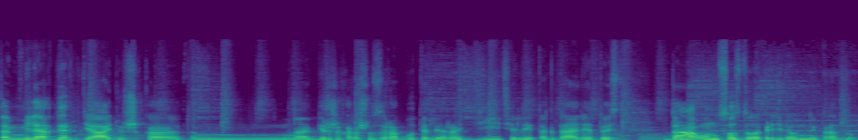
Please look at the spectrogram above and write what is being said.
там миллиардер дядюшка, там, на бирже хорошо заработали родители и так далее. То есть, да, он создал определенный продукт,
